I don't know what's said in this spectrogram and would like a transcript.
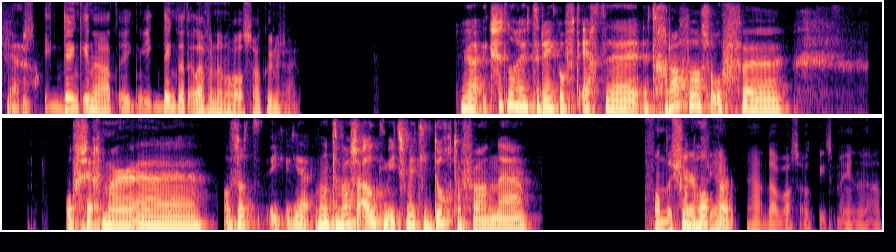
Ja. Dus ik denk inderdaad, ik, ik denk dat Eleven er nog wel zou kunnen zijn. ja, ik zit nog even te denken of het echt eh, het graf was of... of zeg maar... eh, of dat, ja, want er was ook iets met die dochter van... eh, Van de sheriff, ja. Hopper. Ja, daar was ook iets mee inderdaad.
